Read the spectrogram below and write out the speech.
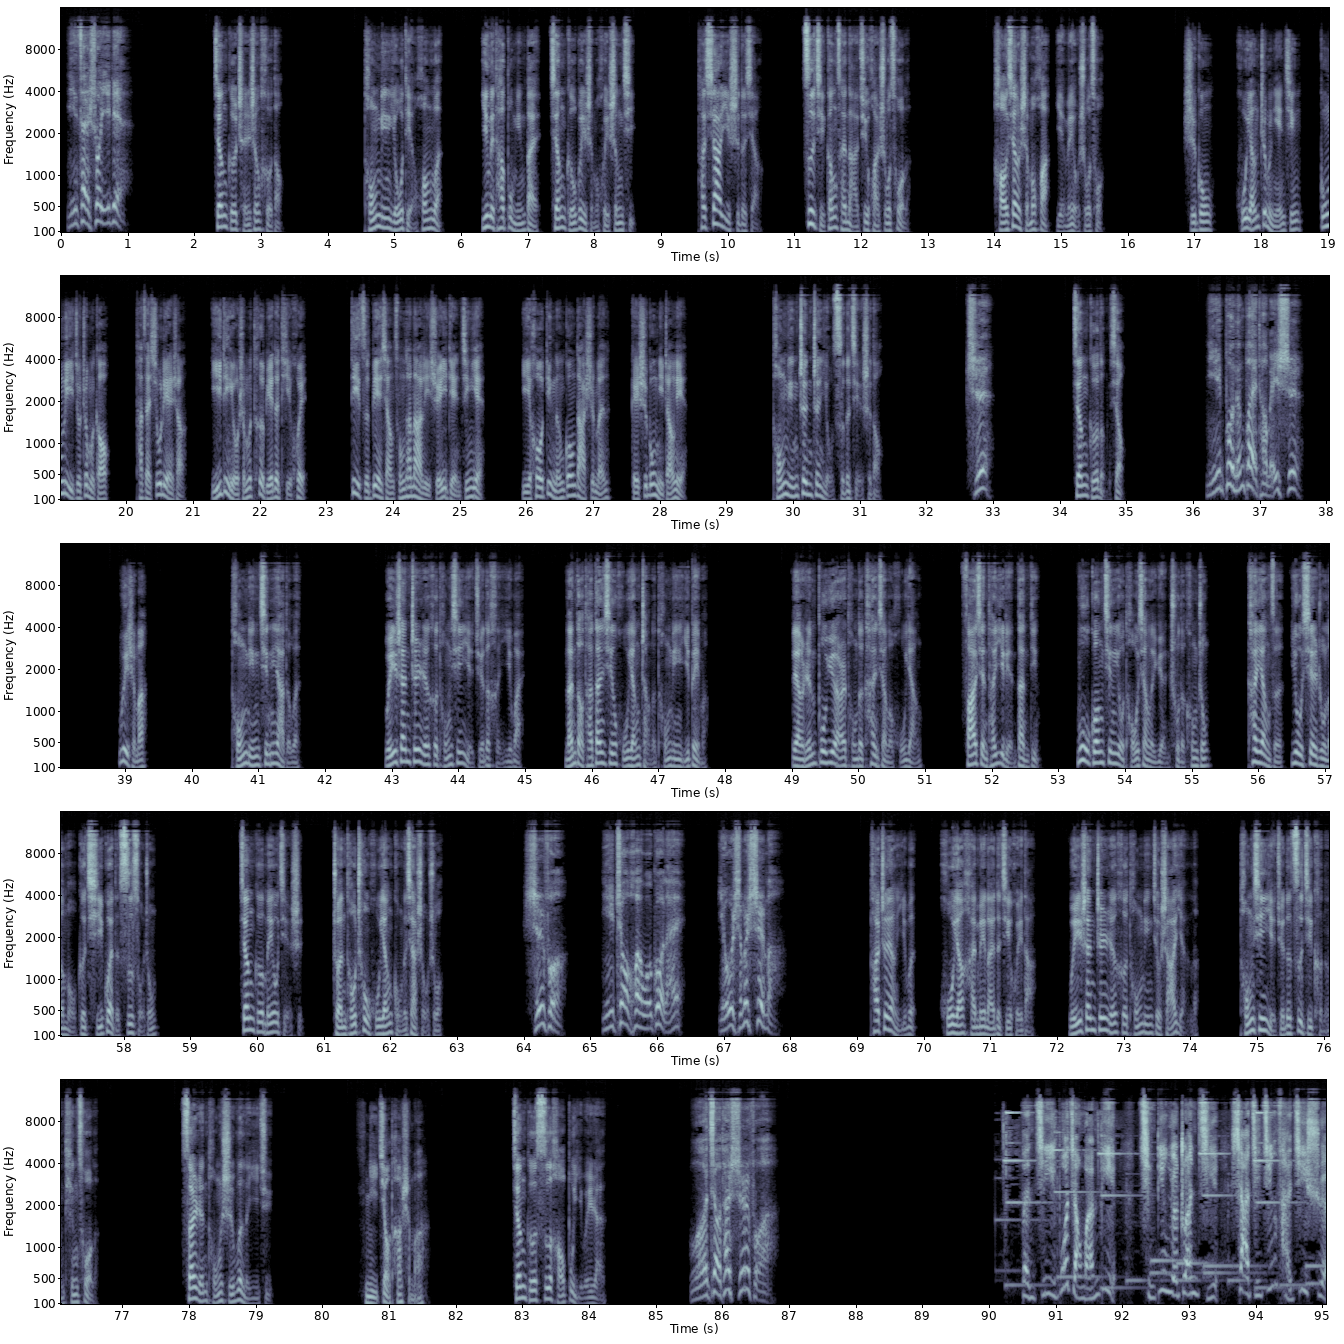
你再说一遍。江格沉声喝道。童明有点慌乱，因为他不明白江格为什么会生气。他下意识的想。自己刚才哪句话说错了？好像什么话也没有说错。师公，胡杨这么年轻，功力就这么高，他在修炼上一定有什么特别的体会，弟子便想从他那里学一点经验，以后定能光大师门，给师公你长脸。童明振振有词的解释道。吃。江格冷笑：“你不能拜他为师。为什么？”童明惊讶的问：“维山真人和童心也觉得很意外，难道他担心胡杨长得同龄一倍吗？”两人不约而同的看向了胡杨，发现他一脸淡定，目光竟又投向了远处的空中，看样子又陷入了某个奇怪的思索中。江哥没有解释，转头冲胡杨拱了下手，说：“师傅，你召唤我过来，有什么事吗？”他这样一问。胡杨还没来得及回答，维山真人和童明就傻眼了，童心也觉得自己可能听错了。三人同时问了一句：“你叫他什么？”江哥丝毫不以为然：“我叫他师傅。”本集已播讲完毕，请订阅专辑，下集精彩继续。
